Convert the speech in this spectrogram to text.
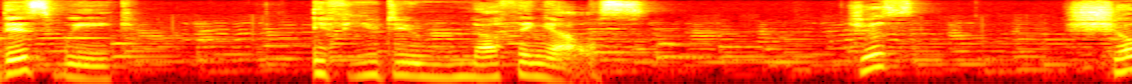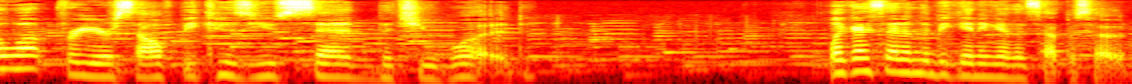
This week, if you do nothing else, just show up for yourself because you said that you would. Like I said in the beginning of this episode,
